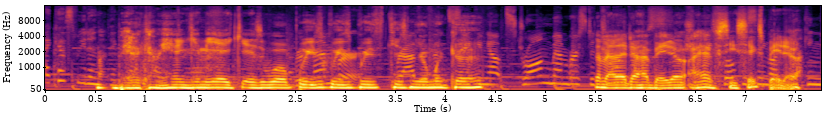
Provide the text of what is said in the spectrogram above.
I guess we didn't think Beidou, that come here and give me a kiss. Whoa, please, please, Remember, please kiss me. Oh my than seeking god. out strong members to Doesn't matter, I don't have us, Beidou. I have C6 focusing on Beidou. making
